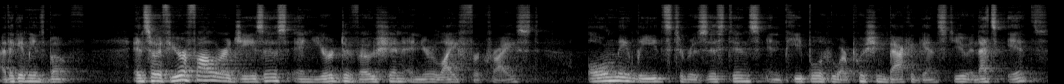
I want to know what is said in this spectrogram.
I think it means both. And so, if you're a follower of Jesus and your devotion and your life for Christ only leads to resistance in people who are pushing back against you, and that's it,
